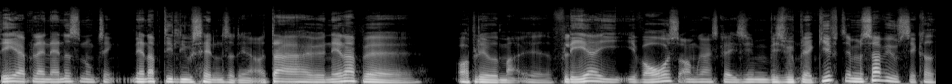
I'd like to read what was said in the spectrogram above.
Det er blandt andet sådan nogle ting, netop de livshændelser der. Og der er jo netop øh, oplevet mig, øh, flere i, i vores omgangskreds, jamen, hvis vi bliver gift, jamen, så er vi jo sikret.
